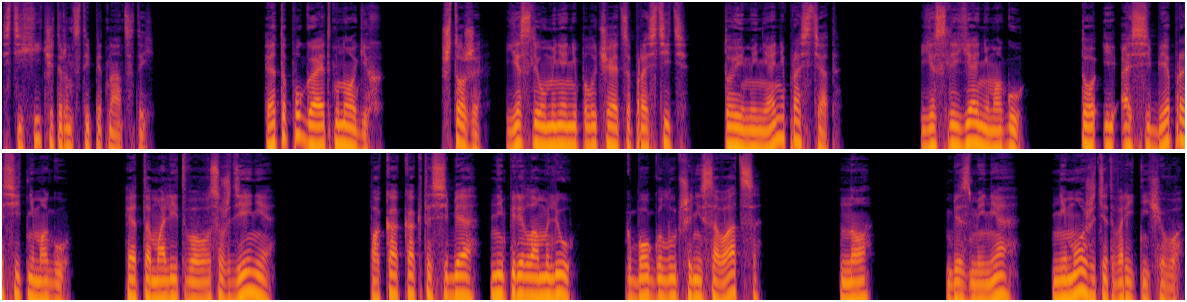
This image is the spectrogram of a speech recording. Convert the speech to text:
стихи 14-15. Это пугает многих. Что же, если у меня не получается простить, то и меня не простят. Если я не могу, то и о себе просить не могу. Это молитва в осуждение. Пока как-то себя не переломлю, к Богу лучше не соваться. Но без меня не можете творить ничего.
